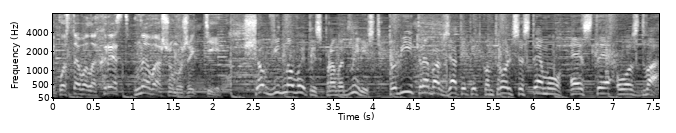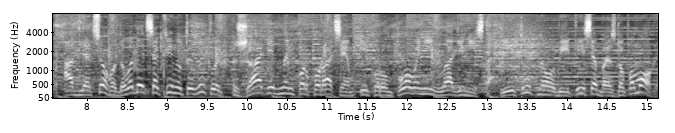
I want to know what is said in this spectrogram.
і поставила хрест на вашому житті. Щоб відновити справедливість, тобі треба взяти під контроль систему STOS 2 А для цього доведеться кинути виклик жадібним корпораціям і корумпованій владі міста. І тут не обійтися без допомоги.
